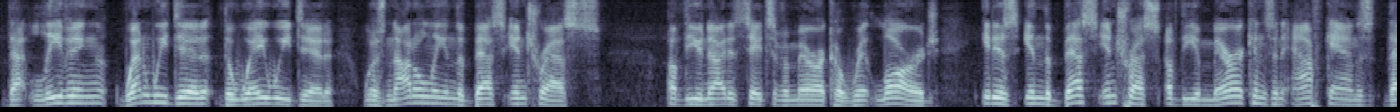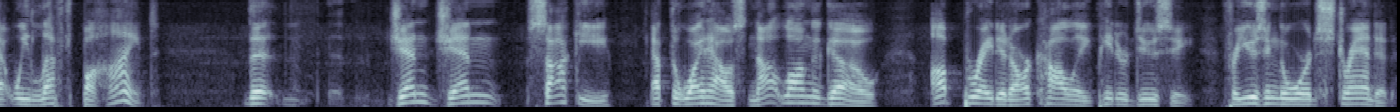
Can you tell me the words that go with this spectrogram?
that leaving when we did the way we did was not only in the best interests of the United States of America writ large, it is in the best interests of the Americans and Afghans that we left behind. The Jen Jen at the White House not long ago upbraided our colleague Peter Doocy for using the word stranded.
